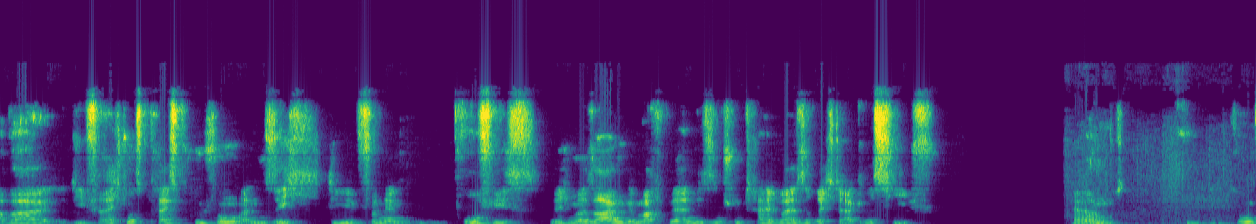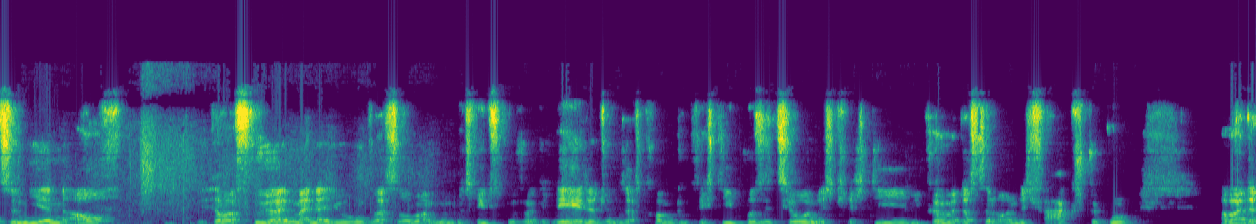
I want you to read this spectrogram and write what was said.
Aber die Verrechnungspreisprüfungen an sich, die von den Profis, will ich mal sagen, gemacht werden, die sind schon teilweise recht aggressiv. Ja. Und funktionieren auch, ich sag mal, früher in meiner Jugend war es so, man hat mit dem Betriebsprüfer geredet und gesagt, komm, du kriegst die Position, ich krieg die, wie können wir das denn ordentlich verhackstücken? Aber da,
